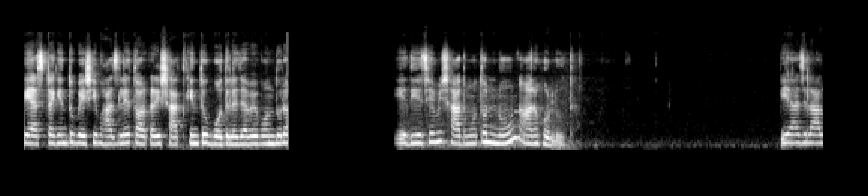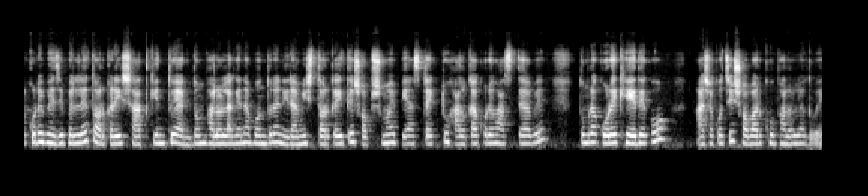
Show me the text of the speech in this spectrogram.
পেঁয়াজটা কিন্তু বেশি ভাজলে তরকারির স্বাদ কিন্তু বদলে যাবে বন্ধুরা। দিয়ে দিয়েছি আমি স্বাদ মতো নুন আর হলুদ। পেঁয়াজ লাল করে ভেজে ফেললে তরকারির স্বাদ কিন্তু একদম ভালো লাগে না বন্ধুরা। নিরামিষ তরকারিতে সবসময় পেঁয়াজটা একটু হালকা করে ভাজতে হবে। তোমরা করে খেয়ে দেখো। আশা করছি সবার খুব ভালো লাগবে।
